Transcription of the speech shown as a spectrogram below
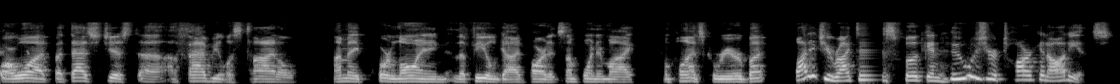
or what, but that's just a, a fabulous title. I may purloin the field guide part at some point in my compliance career, but why did you write this book and who was your target audience?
